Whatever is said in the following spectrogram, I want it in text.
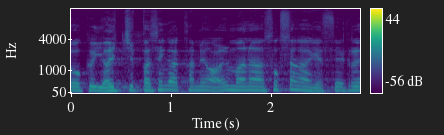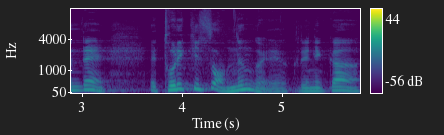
또 그 열집파 생각하면 얼마나 속상하겠어요. 그런데 돌이킬 수 없는 거예요. 그러니까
